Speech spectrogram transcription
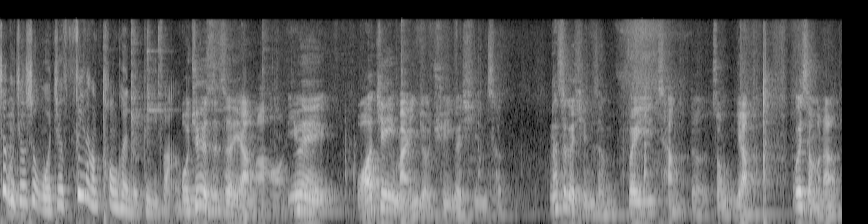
这个就是我就非常痛恨的地方。我觉得是这样了哈，因为我要建议马英九去一个行程，那这个行程非常的重要。为什么呢？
